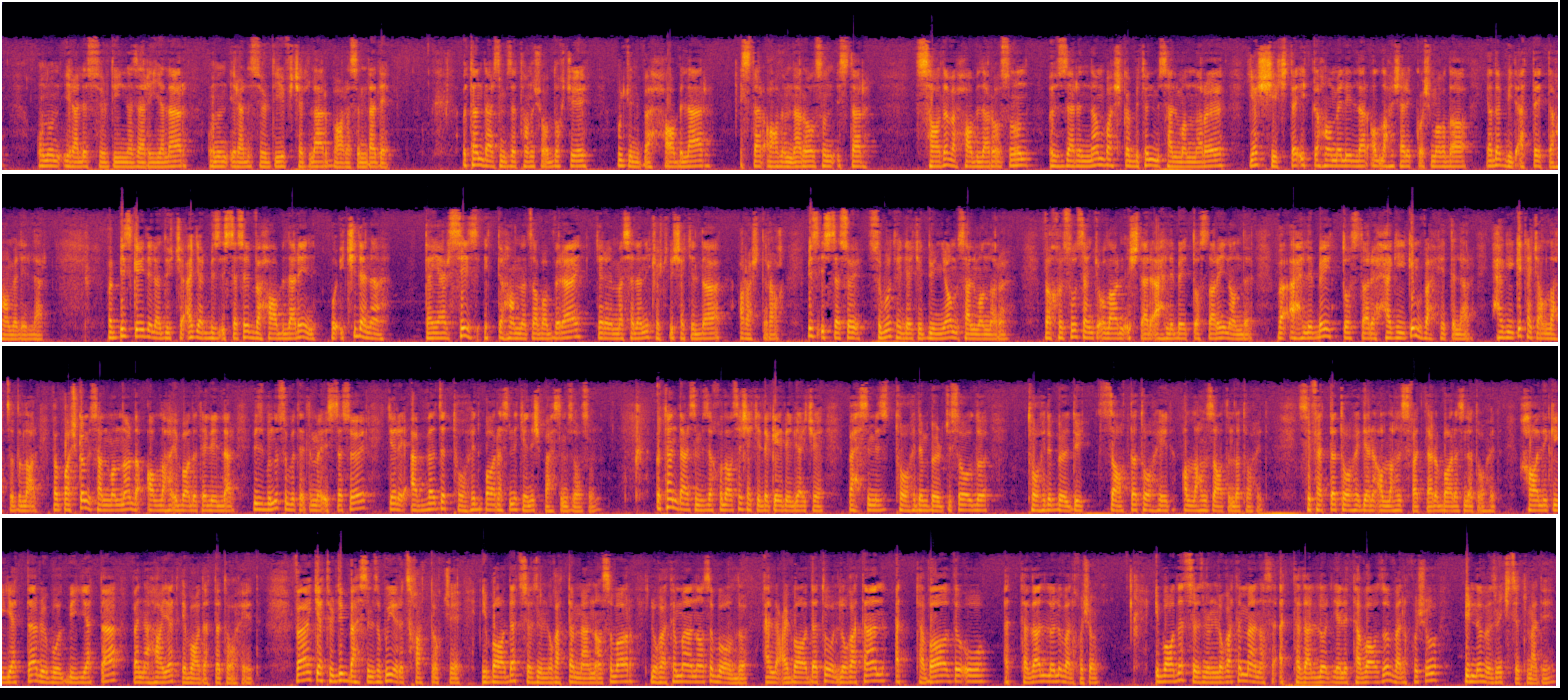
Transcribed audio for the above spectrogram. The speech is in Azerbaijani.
onun irəli sürdüyü nəzəriyyələr, onun irəli sürdüyü fikirlər barəsindədir. Ötən dərsimizdə tanış olduq ki, bugün vəhhabilər, istər alimlər olsun, istər sadə vəhhabilər olsun, özlərindən başqa bütün müsəlmanları ya şirkdə ittiham edirlər, Allaha şərik qoşmaqda, ya da bidətdə ittiham edirlər. Və biz qeyd elədik ki, əgər biz istəsək vəhabilərin bu iki dənə dəyərsiz ittihamla cavab verək, gərək məsələni köklü şəkildə araşdıraq. Biz istəsək sübut edək ki, dünya müsəlmanları və xüsusən ki, onların işləri əhl-i beyt dostları inandı və əhl-i beyt dostları həqiqi müvəhhiddirlər, həqiqi tək Allahçıdırlar və başqa müsəlmanlar da Allaha ibadət edirlər. Biz bunu sübut etmək istəsək, gərək əvvəlcə tohid barəsində geniş bəhsimiz olsun. Ötən dərsimizdə xülasə şəkildə qeyd eləyək ki, bəhsimiz tohidin bölgüsü oldu. Tohidi böldük, zatda tohid, Allahın zatında tohid. Sifətdə tohid, yəni Allahın sifətləri barəsində tohid. Xaliqiyyətdə, rübubiyyətdə və nəhayət ibadətdə tohid. Və gətirdik bəhsimizə bu yerə çıxartdıq ki, ibadət sözünün lüğətdən mənası var. Lüğətin mənası bu oldu. Əl-ibadətu lüğətən ət-təvazu, ət-təzəllül vəl-xuşu. İbadət sözünün lüğətin mənası ət-təzəllül, yəni təvazu vəl-xuşu bir növ özünü kiçiltmədir.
